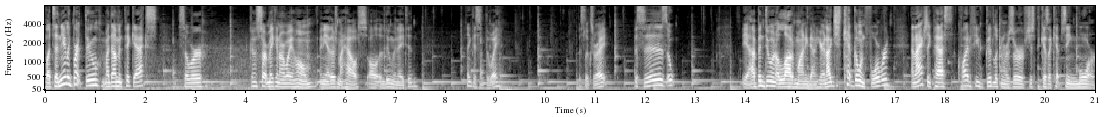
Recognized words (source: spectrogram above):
but uh, nearly burnt through my diamond pickaxe. So we're gonna start making our way home. And yeah, there's my house, all illuminated. I think this is the way. This looks right. This is oh. Yeah, I've been doing a lot of mining down here, and I just kept going forward and I actually passed quite a few good looking reserves just because I kept seeing more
